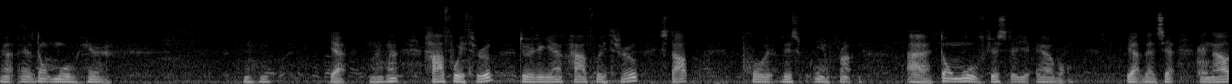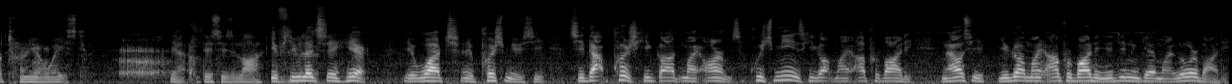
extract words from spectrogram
Yeah, yeah don't move here. Mm -hmm. Yeah, uh -huh. halfway through, do it again, halfway through, stop, pull it this in front. Uh, don't move, just your elbow. Yeah, that's it. And now turn your waist. Yeah, this is locked. If you, let's say here, you watch, you push me, you see. See that push, he got my arms, which means he got my upper body. Now see, you got my upper body, you didn't get my lower body.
